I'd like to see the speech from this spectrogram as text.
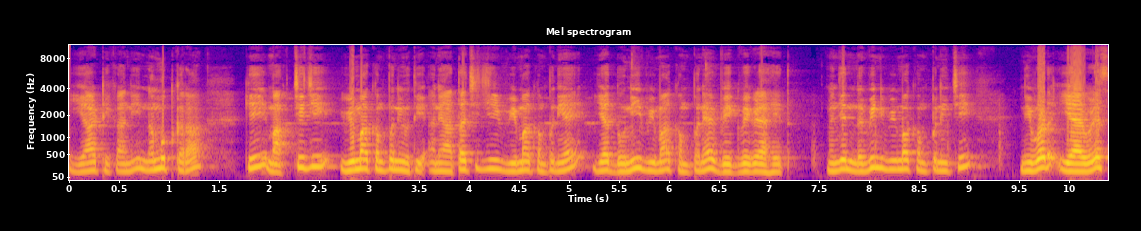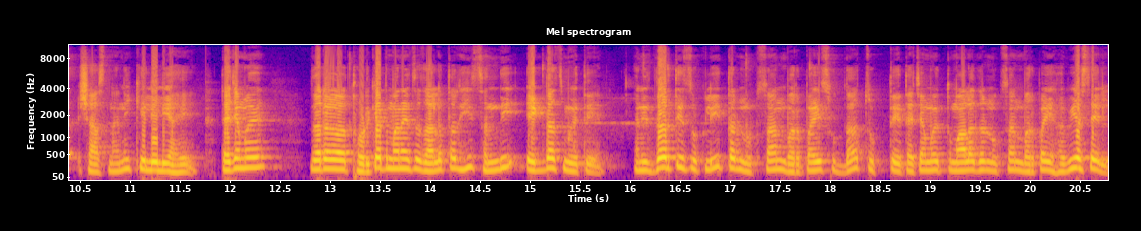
या ठिकाणी नमूद करा की मागची जी विमा कंपनी होती आणि आताची जी विमा कंपनी आहे या दोन्ही विमा कंपन्या वेगवेगळ्या आहेत. म्हणजे नवीन विमा कंपनीची निवड यावेळेस शासनाने केलेली आहे. त्याच्यामुळे जर थोडक्यात म्हणायचं झालं तर ही संधी एकदाच मिळते. आणि जर ती चुकली तर नुकसान भरपाई सुद्धा चुकते. त्याच्यामुळे तुम्हाला जर नुकसान भरपाई हवी असेल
